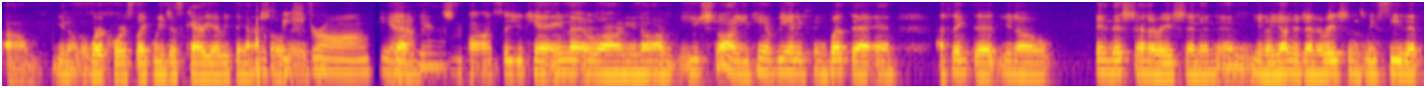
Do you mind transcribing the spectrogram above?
um, you know the workhorse. Like we just carry everything on our shoulders. be strong. yeah, Yeah. Yeah. be strong. So you can't ain't nothing wrong. You know, I'm you strong. You can't be anything but that. And I think that you know, in this generation and and you know younger generations, we see that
